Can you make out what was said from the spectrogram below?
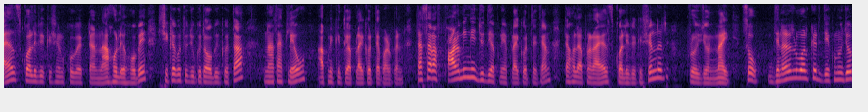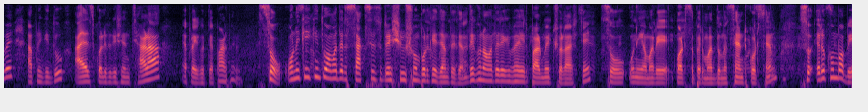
আইএলস কোয়ালিফিকেশন খুব একটা না হলে হবে, শিক্ষাগত যোগ্যতা, অভিজ্ঞতা না থাকলেও আপনি কিন্তু অ্যাপ্লাই করতে পারবেন। তাছাড়া ফার্মিংয়ে যদি আপনি অ্যাপ্লাই করতে চান, তাহলে আপনার আইএলস কোয়ালিফিকেশনের প্রয়োজন নাই। সো জেনারেল ওয়ার্কের যে কোনো জবে আপনি কিন্তু আইএলস কোয়ালিফিকেশন ছাড়া অ্যাপ্লাই করতে পারবেন। সো অনেকেই কিন্তু আমাদের সাকসেস রেশিও সম্পর্কে জানতে চান। দেখুন, আমাদের এক ভাইয়ের পারমিট চলে আসছে। সো উনি আমার হোয়াটসঅ্যাপের মাধ্যমে সেন্ড করছেন। সো এরকমভাবে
